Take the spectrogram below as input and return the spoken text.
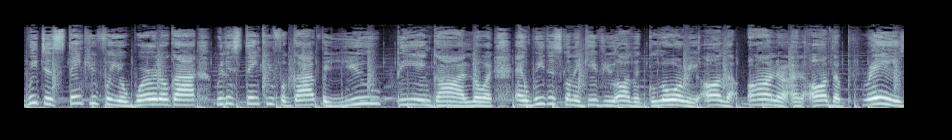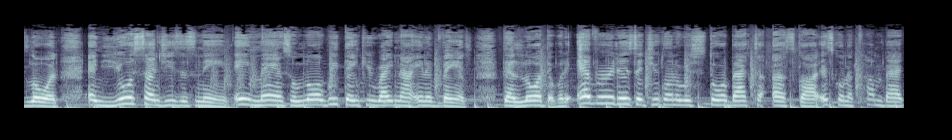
We just thank you for your word, oh God. We just thank you for God, for you being God, Lord. And we just going to give you all the glory, all the honor, and all the praise, Lord, in your son Jesus' name. Amen. So, Lord, we thank you right now in advance that, Lord, that whatever it is that you're going to restore back to us, God, it's going to come back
